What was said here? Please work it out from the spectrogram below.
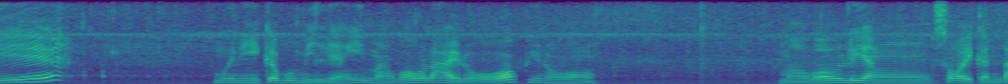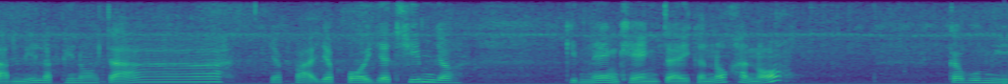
เด้มือนี้ก็บ่มีเลี้ยงอีหมาเว้าไล่ดอกพี่น้องหมาเว้าเลี้ยงซอยกันดันนี่แหละพี่น้องจ้าอย่าปะอย่าปล่อยอย่าทิมอย่ากินแน่งแข่งใจกันเนาะค่ะเนาะ ก็บ่มี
